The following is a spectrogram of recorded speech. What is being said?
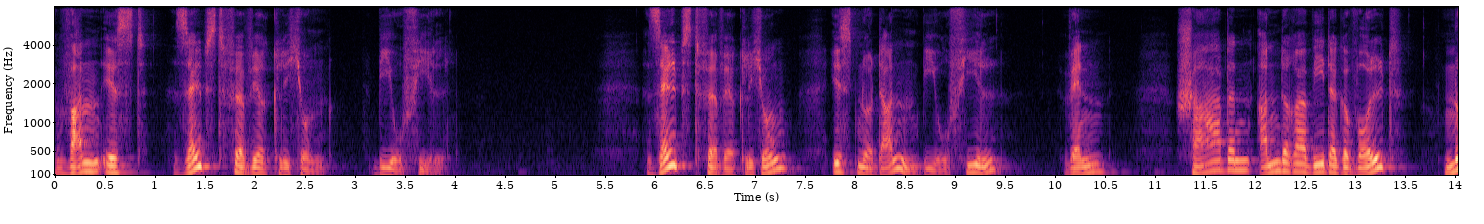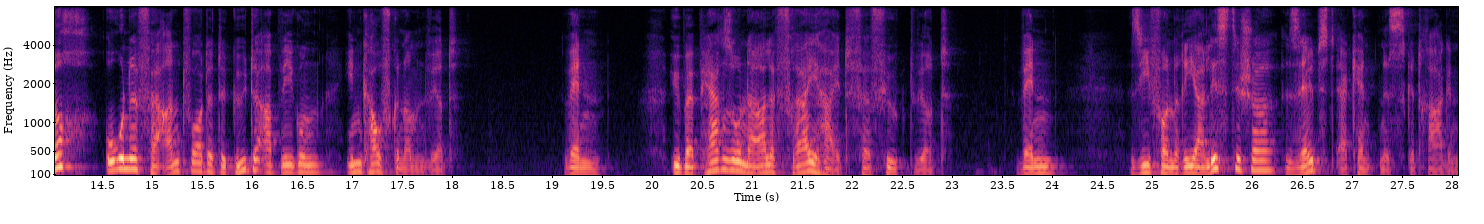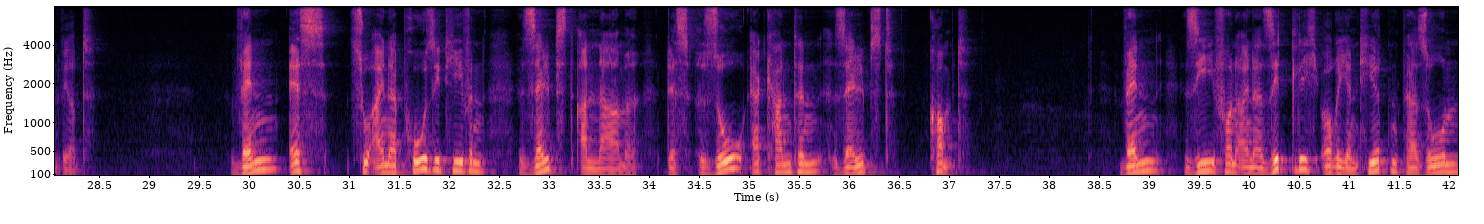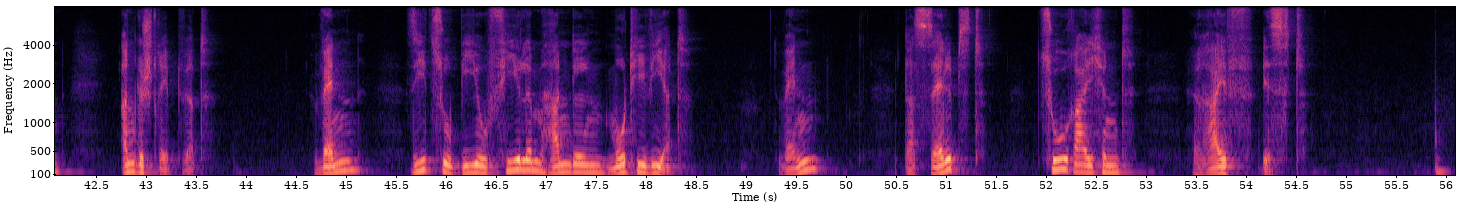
Wann ist Selbstverwirklichung biophil? Selbstverwirklichung ist nur dann biophil, wenn Schaden anderer weder gewollt noch ohne verantwortete Güteabwägung in Kauf genommen wird, wenn über personale Freiheit verfügt wird, wenn sie von realistischer Selbsterkenntnis getragen wird wenn es zu einer positiven Selbstannahme des so erkannten Selbst kommt, wenn sie von einer sittlich orientierten Person angestrebt wird, wenn sie zu biophilem Handeln motiviert, wenn das Selbst zureichend reif ist.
